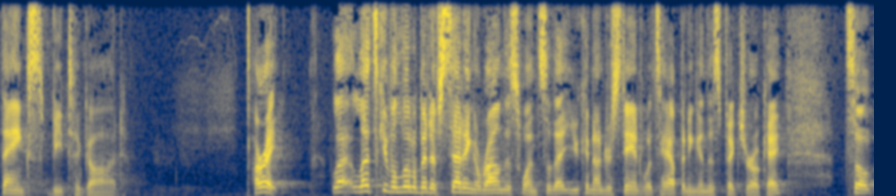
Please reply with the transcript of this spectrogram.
Thanks be to God. All right, let's give a little bit of setting around this one so that you can understand what's happening in this picture, okay? So,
